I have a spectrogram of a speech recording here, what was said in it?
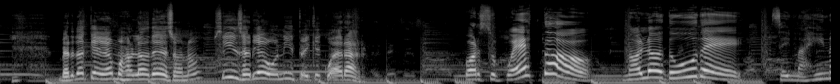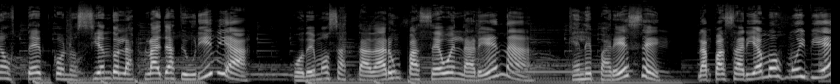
¿Verdad que habíamos hablado de eso, no? Sí, sería bonito, hay que cuadrar. Por supuesto. No lo dude. ¿Se imagina usted conociendo las playas de Uribia? Podemos hasta dar un paseo en la arena. ¿Qué le parece? La pasaríamos muy bien.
